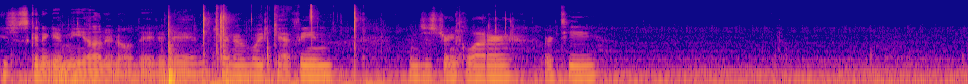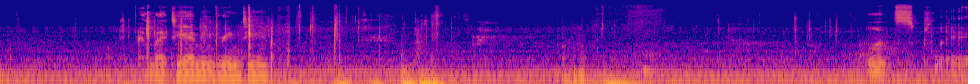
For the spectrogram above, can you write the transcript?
He's just gonna get me on it all day today. I'm trying to avoid caffeine and just drink water or tea. By tea, I mean green tea. Let's play.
